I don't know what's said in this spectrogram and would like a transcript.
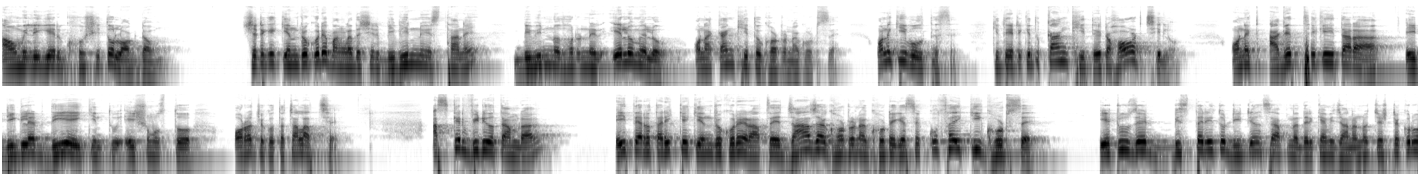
আওয়ামী লীগের ঘোষিত লকডাউন সেটাকে কেন্দ্র করে বাংলাদেশের বিভিন্ন স্থানে বিভিন্ন ধরনের এলোমেলো, অনাকাঙ্ক্ষিত ঘটনা ঘটছে। অনেকেই বলতেছে, কিন্তু এটা কিন্তু কাঙ্ক্ষিত, এটা হওয়ার ছিল। অনেক আগের থেকেই তারা এই ডিগলার দিয়েই কিন্তু এই সমস্ত অরাজকতা চালাচ্ছে। আজকের ভিডিওতে আমরা এই তেরো তারিখকে কেন্দ্র করে রাতে যা যা ঘটনা ঘটে গেছে, কোথায় কি ঘটছে, এ টু জেড বিস্তারিত ডিটেলসে আপনাদেরকে আমি জানানোর চেষ্টা করব,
